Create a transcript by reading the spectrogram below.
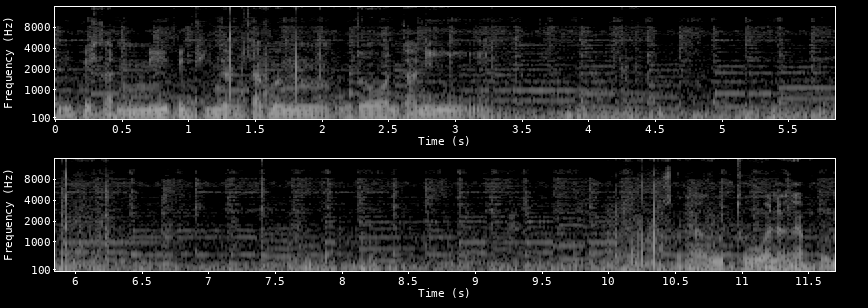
นี่เป็นคันนี้เป็นทีมงานจากเมืองอุดรธานี วุธทัวร์นะครับผม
